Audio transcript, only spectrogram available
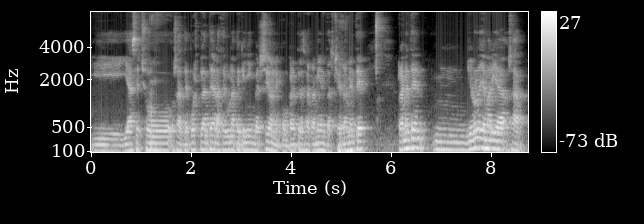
y ya has hecho, o sea, te puedes plantear hacer una pequeña inversión en comprarte las herramientas, que Sí. realmente, realmente mm, yo no lo llamaría, o sea,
